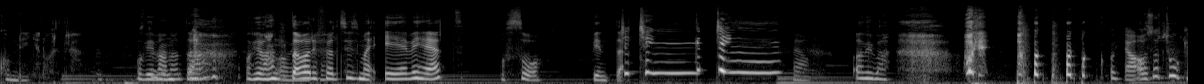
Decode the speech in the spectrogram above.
kom det ingen ordre. Og vi venta, og vi venta, og det føltes ut som ei evighet. Og så begynte Ja. Og vi bare Ja, og så tok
